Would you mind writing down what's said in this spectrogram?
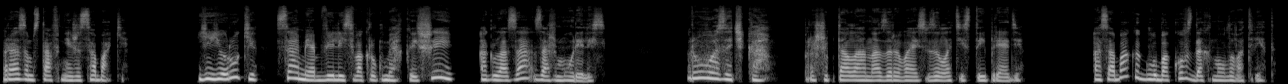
разом став ниже собаки. Ее руки сами обвелись вокруг мягкой шеи, а глаза зажмурились. «Розочка», — прошептала она, зарываясь в золотистые пряди. А собака глубоко вздохнула в ответ.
